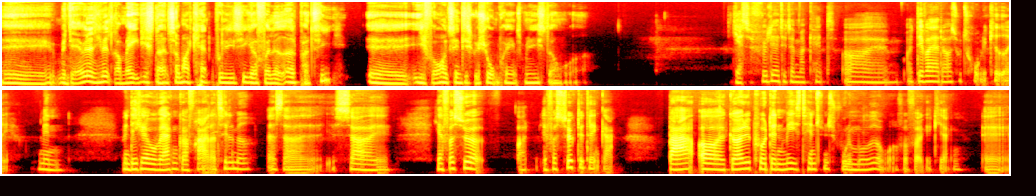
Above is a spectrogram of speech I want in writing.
Øh, men det er vel alligevel dramatisk, når en så markant politiker forlader et parti øh, i forhold til en diskussion på ens ministerområde. Ja, selvfølgelig er det da markant, og, øh, og det var jeg da også utrolig ked af. Men, men det kan jeg jo hverken gøre fra eller til med. Altså, så øh, jeg forsøger, og jeg forsøgte dengang, bare at gøre det på den mest hensynsfulde måde over for folkekirken. Øh,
